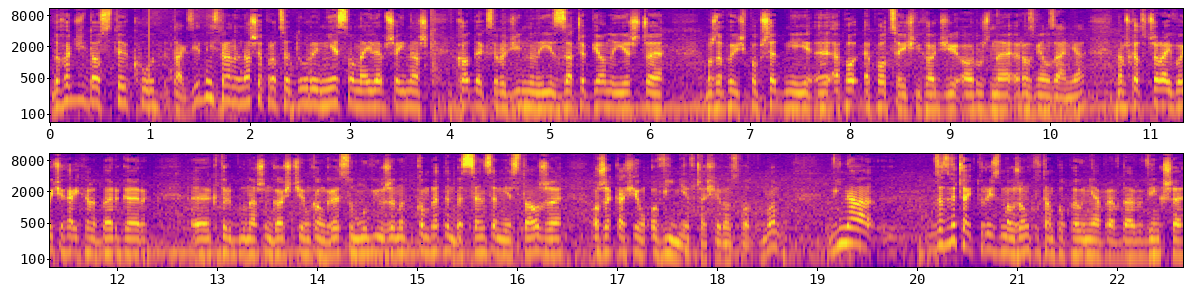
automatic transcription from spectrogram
dochodzi do styku, tak, z jednej strony nasze procedury nie są najlepsze i nasz kodeks rodzinny jest zaczepiony jeszcze, można powiedzieć, poprzedniej e, epo, epoce, jeśli chodzi o różne rozwiązania. Na przykład wczoraj Wojciech Eichelberger, e, który był naszym gościem kongresu, mówił, że no, kompletnym bezsensem jest to, że orzeka się o winie w czasie rozwodu. No, wina Zazwyczaj któryś z małżonków tam popełnia prawda, większe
